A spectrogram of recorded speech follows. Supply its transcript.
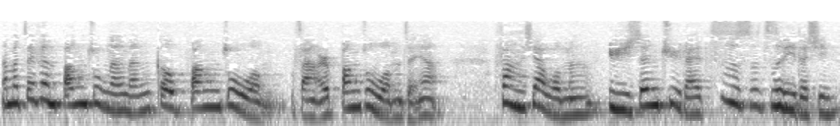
那么这份帮助呢，能够帮助我们，反而帮助我们怎样放下我们与生俱来自私自利的心。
